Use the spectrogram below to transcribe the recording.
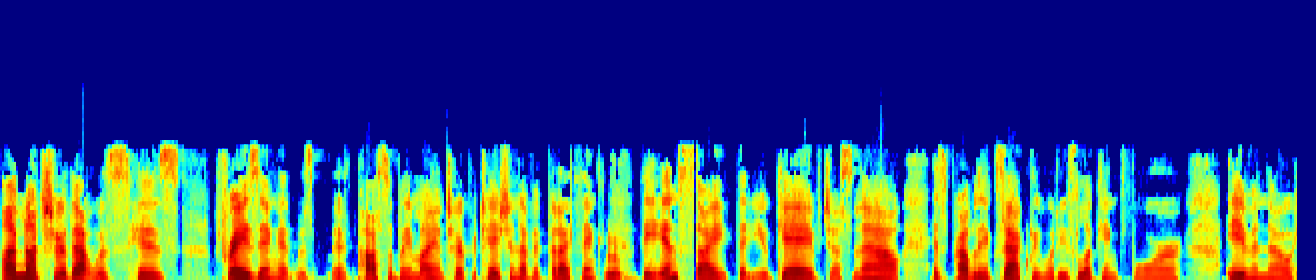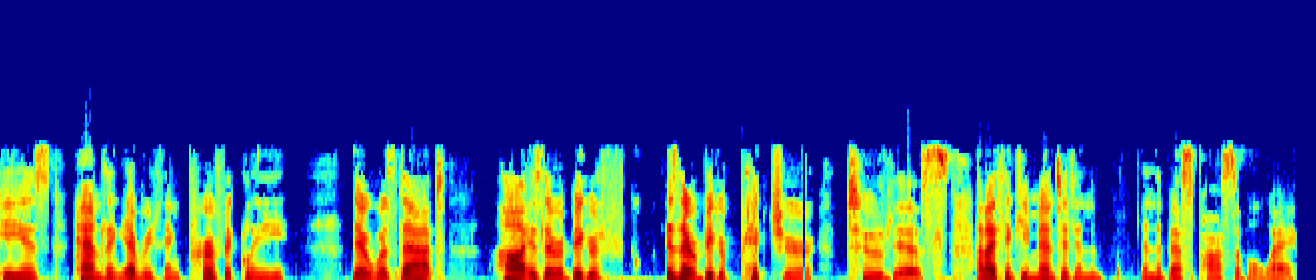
I'm not sure that was his phrasing. It was it possibly my interpretation of it, but I think yeah. the insight that you gave just now is probably exactly what he's looking for. Even though he is handling everything perfectly, there was that, huh, is there a bigger is there a bigger picture to this? And I think he meant it in the in the best possible way.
